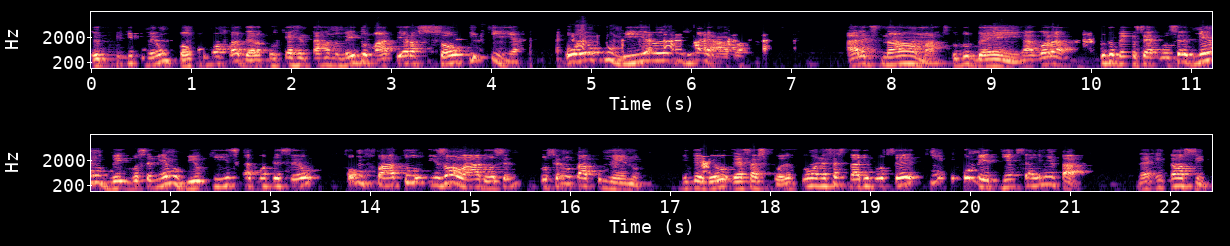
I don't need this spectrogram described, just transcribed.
eu tive que comer um pão com mortadela, porque a gente estava no meio do mato e era só o que tinha. Ou eu comia ou eu desmaiava. Aí ela disse, não, Marcos, tudo bem. Agora, tudo bem, você, você, mesmo, viu, você mesmo viu que isso que aconteceu foi um fato isolado. Você, você não está comendo, entendeu? Essas coisas. Foi uma necessidade de você tinha que comer, tinha que se alimentar. Né? Então, assim,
